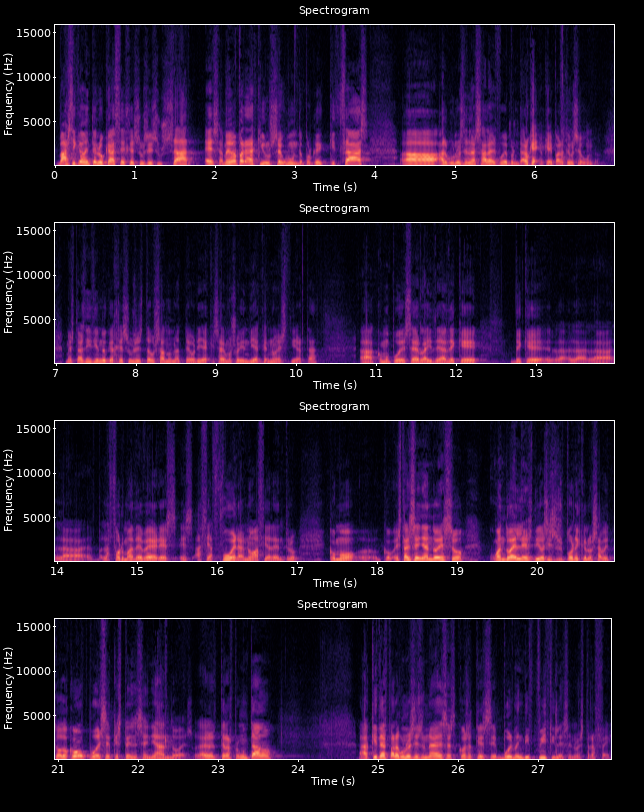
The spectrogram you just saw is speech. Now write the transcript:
básicamente lo que hace Jesús es usar esa. Me voy a parar aquí un segundo, porque quizás uh, algunos en la sala les pueden preguntar, ok, ok, párate un segundo. Me estás diciendo que Jesús está usando una teoría que sabemos hoy en día que no es cierta, uh, como puede ser la idea de que, de que la, forma de ver es, hacia afuera, no hacia adentro. Como, como, está enseñando eso cuando Él es Dios y se supone que lo sabe todo. ¿Cómo puede ser que esté enseñando eso? ¿Te lo has preguntado? Uh, quizás para algunos es una de esas cosas que se vuelven difíciles en nuestra fe.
